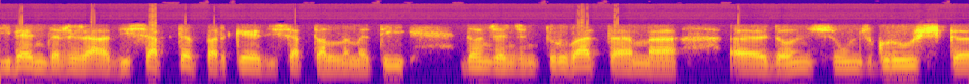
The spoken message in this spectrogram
divendres a dissabte, perquè dissabte al matí doncs, ens hem trobat amb eh, eh doncs, uns gruix que,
